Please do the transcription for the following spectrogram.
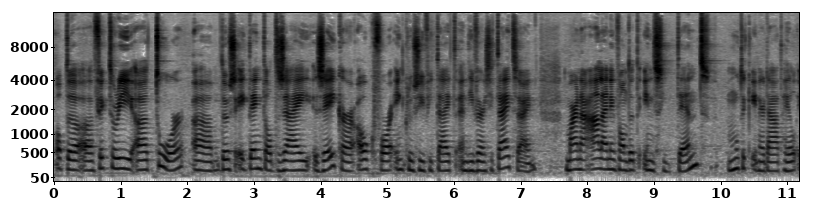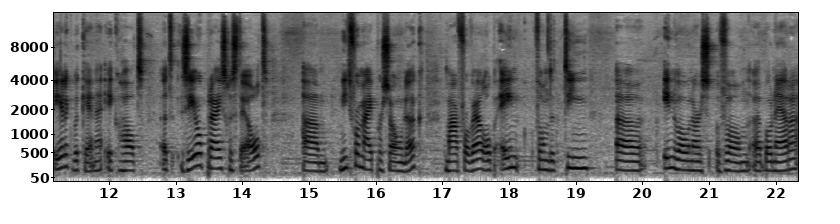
op de Victory Tour. dus ik denk dat zij zeker ook voor inclusiviteit en diversiteit zijn. Maar naar aanleiding van dit incident moet ik inderdaad heel eerlijk bekennen. Ik had het zeer op prijs gesteld. Um, niet voor mij persoonlijk, maar voor wel op een van de tien uh, inwoners van uh, Bonaire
